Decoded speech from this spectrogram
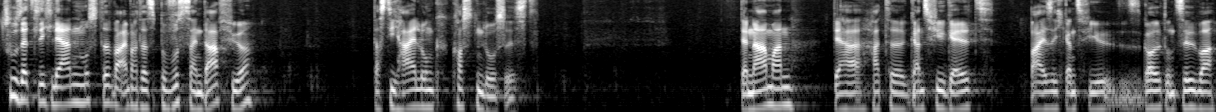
zusätzlich lernen musste, war einfach das Bewusstsein dafür, dass die Heilung kostenlos ist. Der Naaman, der hatte ganz viel Geld bei sich, ganz viel Gold und Silber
